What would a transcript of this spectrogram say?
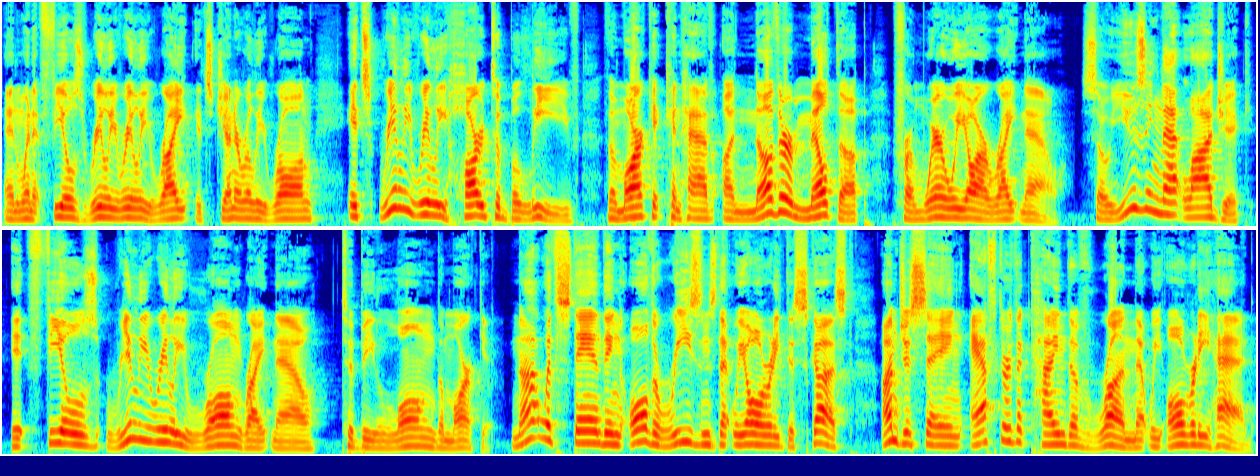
And when it feels really, really right, it's generally wrong. It's really, really hard to believe the market can have another melt up from where we are right now. So, using that logic, it feels really, really wrong right now to be long the market. Notwithstanding all the reasons that we already discussed, I'm just saying after the kind of run that we already had,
